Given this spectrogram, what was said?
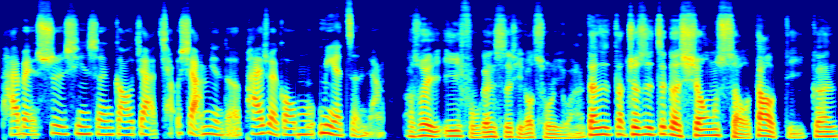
台北市新生高架桥下面的排水沟灭证，这样啊。所以衣服跟尸体都处理完了，但是他就是这个凶手到底跟。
